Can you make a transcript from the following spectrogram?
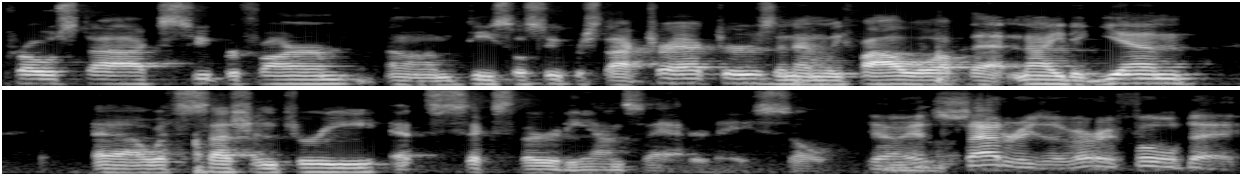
Pro Stock, Super Farm, um, Diesel Super Stock tractors, and then we follow up that night again uh, with session three at six thirty on Saturday. So Yeah, it's Saturday's a very full day.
